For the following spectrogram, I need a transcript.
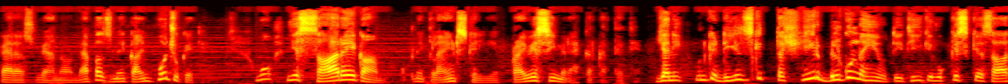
पेरिस वियना और नेपल्स में कायम हो चुके थे वो ये सारे काम अपने क्लाइंट्स के लिए प्राइवेसी में रहकर करते थे। यानी उनके डील्स की तशहीर बिल्कुल नहीं होती थी कि वो किसके साथ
